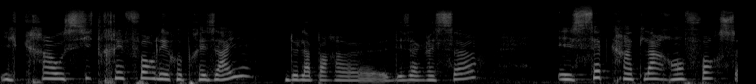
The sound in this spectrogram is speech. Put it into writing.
Il craint aussi très fort les représailles de la part euh, des agresseurs et cette crainte-là renforce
